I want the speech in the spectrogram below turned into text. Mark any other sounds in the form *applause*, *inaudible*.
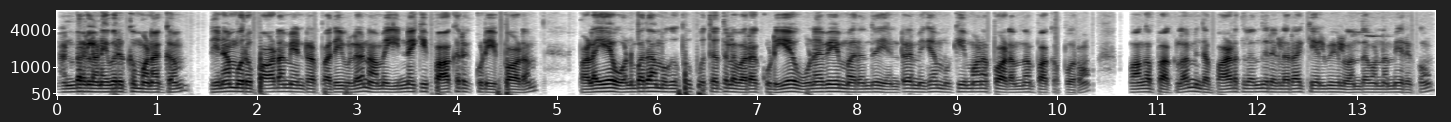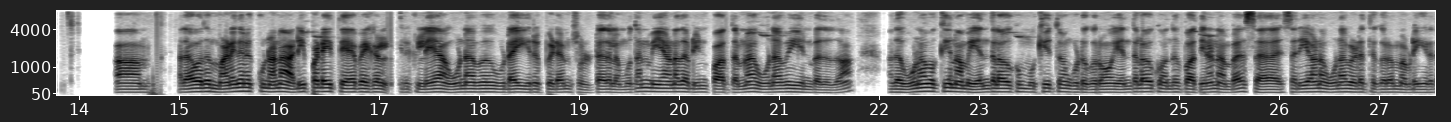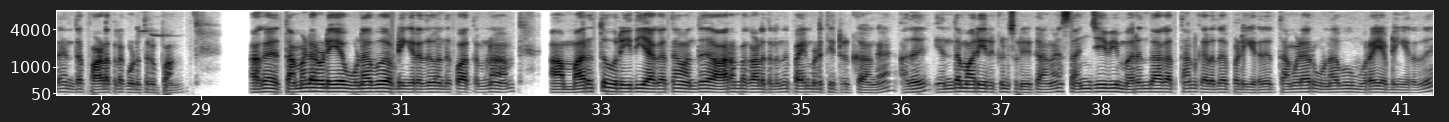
நண்பர்கள் அனைவருக்கும் வணக்கம். தினம் ஒரு பாடம் என்ற பதிவில் நாம் இன்றைக்கி பார்க்கக்கூடிய பாடம் பழைய ஒன்பதாம் வகுப்பு புத்தகத்தில் வரக்கூடிய உணவே மருந்து என்ற மிக முக்கியமான பாடம் தான் பார்க்க போகிறோம் வாங்க பார்க்கலாம். இந்த பாடத்துலேருந்து ரெகுலராக கேள்விகள் வந்த வண்ணமே இருக்கும். அதாவது அதாவது மனிதனுக்குண்டான அடிப்படை தேவைகள் இருக்கு இல்லையா? உணவு உடை இருப்பிடம் சொல்லிட்டு அதில் முதன்மையானது அப்படின்னு பார்த்தோம்னா உணவு என்பது தான் அந்த உணவுக்கு நம்ம எந்த அளவுக்கு முக்கியத்துவம் கொடுக்குறோம்? எந்த அளவுக்கு வந்து பார்த்திங்கன்னா நம்ம ச சரியான உணவு எடுத்துக்கிறோம் அப்படிங்கிறத இந்த பாடத்தில் கொடுத்துருப்பாங்க. ஆக தமிழருடைய உணவு அப்படிங்கிறது வந்து பார்த்தோம்னா மருத்துவ ரீதியாகத்தான் வந்து ஆரம்ப காலத்துலேருந்து பயன்படுத்திட்டு இருக்காங்க. அது எந்த மாதிரி இருக்குன்னு சொல்லியிருக்காங்க. சஞ்சீவி மருந்தாகத்தான் கருதப்படுகிறது. தமிழர் உணவு முறை அப்படிங்கிறது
